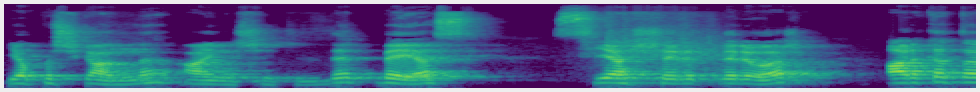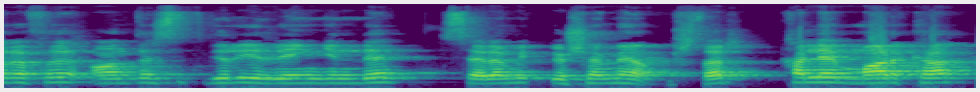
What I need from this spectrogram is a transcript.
Yapışkanlı aynı şekilde beyaz siyah şeritleri var. Arka tarafı antrasit gri renginde seramik döşeme yapmışlar. Kale marka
